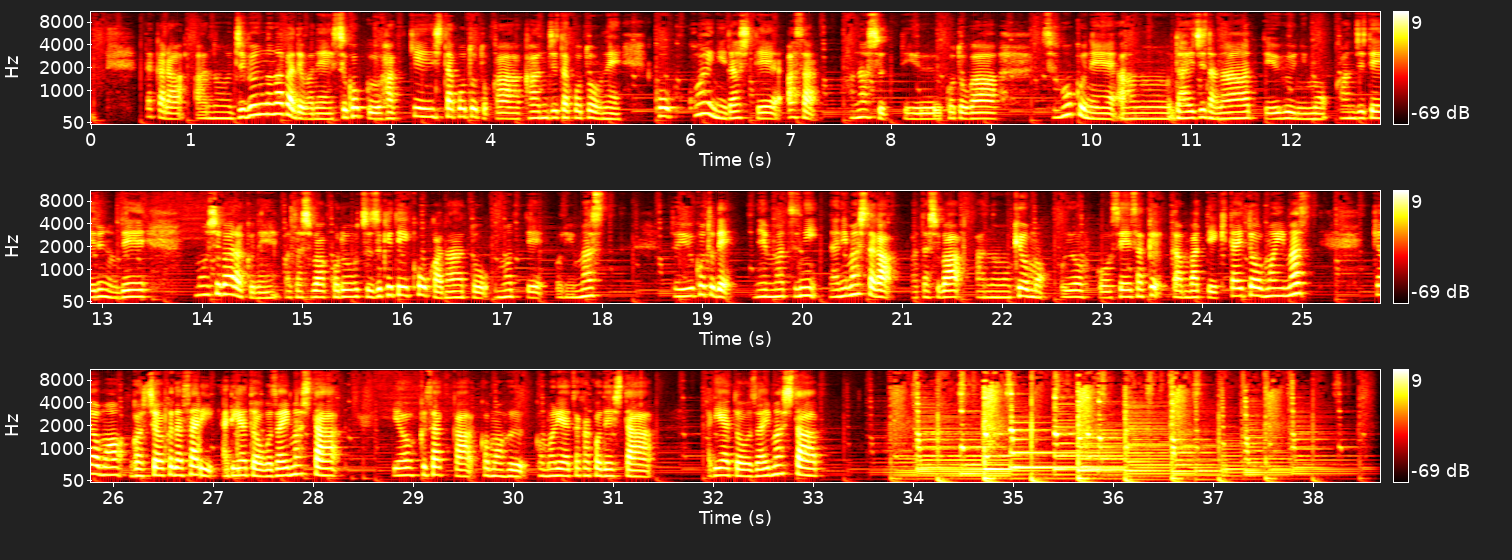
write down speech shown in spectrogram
だからあの自分の中ではねすごく発見したこととか感じたことをねこう声に出して朝話すっていうことがすごくねあの大事だなっていうふうにも感じているのでもうしばらくね私はこれを続けていこうかなと思っております。ということで年末になりましたが私はあの今日もお洋服を制作頑張っていきたいと思います。今日もご視聴くださりありがとうございました。洋服作家コモフ小森屋隆子でした。ありがとうございました。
